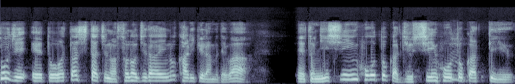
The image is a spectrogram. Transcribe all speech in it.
当時、えっ、と、私たちのその時代のカリキュラムでは、えっ、と、二進法とか十進法とかっていう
